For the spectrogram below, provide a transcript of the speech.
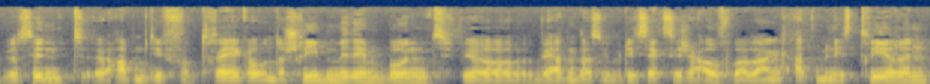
wir sind, äh, haben die Verträge unterschrieben mit dem Bund. Wir werden das über die Sächsische Aufbaubank administrieren,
